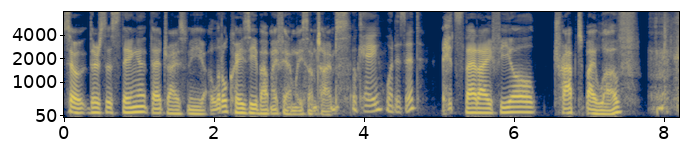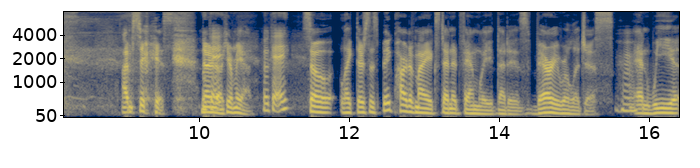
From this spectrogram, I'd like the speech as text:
So there's this thing that drives me a little crazy about my family sometimes. Okay, what is it? It's that I feel trapped by love. I'm serious. No, no, no, hear me out. Okay. So, like, there's this big part of my extended family that is very religious, mm-hmm. and we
